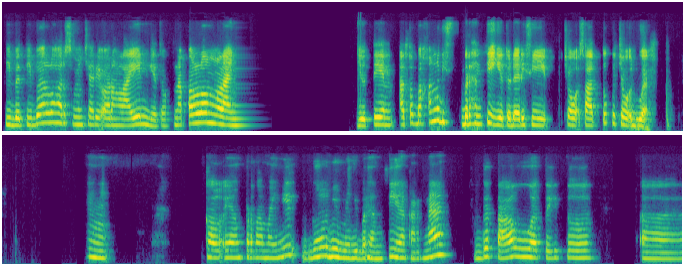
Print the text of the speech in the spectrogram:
tiba-tiba lo harus mencari orang lain gitu. Kenapa lo ngelanjutin? Atau bahkan lo berhenti gitu dari si cowok satu ke cowok dua? Hmm. Kalau yang pertama ini gue lebih milih berhenti ya karena gue tahu waktu itu uh,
